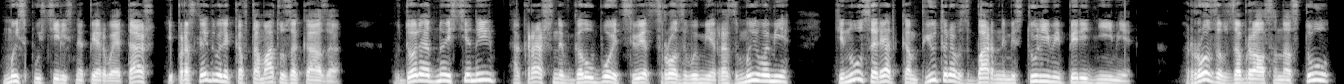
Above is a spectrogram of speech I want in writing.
Мы спустились на первый этаж и проследовали к автомату заказа. Вдоль одной стены, окрашенной в голубой цвет с розовыми размывами, тянулся ряд компьютеров с барными стульями перед ними. Розов забрался на стул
